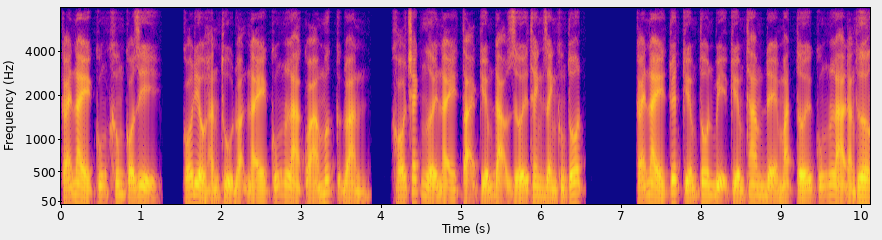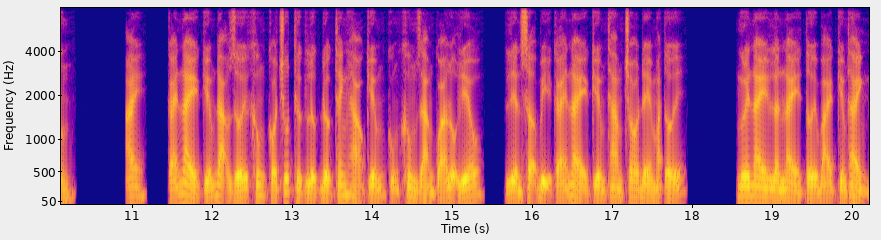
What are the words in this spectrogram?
cái này cũng không có gì, có điều hắn thủ đoạn này cũng là quá mức cực đoan, khó trách người này tại kiếm đạo giới thanh danh không tốt. Cái này tuyết kiếm tôn bị kiếm tham để mắt tới cũng là đáng thương. Ai, cái này kiếm đạo giới không có chút thực lực được thanh hảo kiếm cũng không dám quá lộ liễu, liền sợ bị cái này kiếm tham cho để mắt tới. Người này lần này tới bái kiếm thành,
